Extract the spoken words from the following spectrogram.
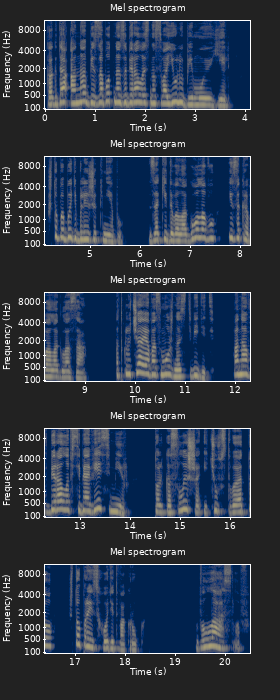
когда она беззаботно забиралась на свою любимую ель, чтобы быть ближе к небу, закидывала голову и закрывала глаза. Отключая возможность видеть, она вбирала в себя весь мир, только слыша и чувствуя то, что происходит вокруг. «Власлов!»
